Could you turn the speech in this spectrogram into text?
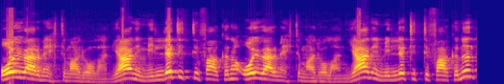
oy verme ihtimali olan yani Millet İttifakı'na oy verme ihtimali olan yani Millet İttifakı'nın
